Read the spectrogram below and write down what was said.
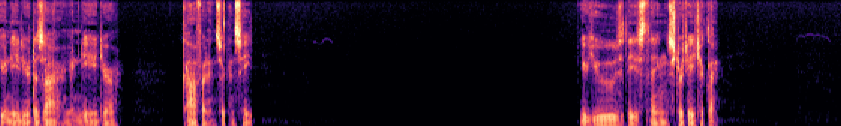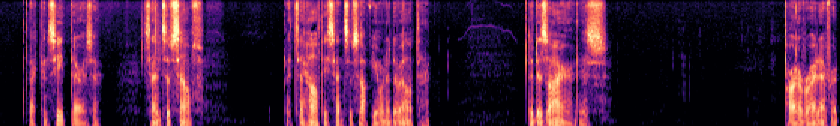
You need your desire. You need your confidence or conceit. You use these things strategically. That conceit there is a sense of self. It's a healthy sense of self. You want to develop that. The desire is part of right effort.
